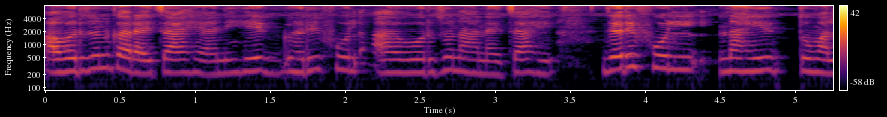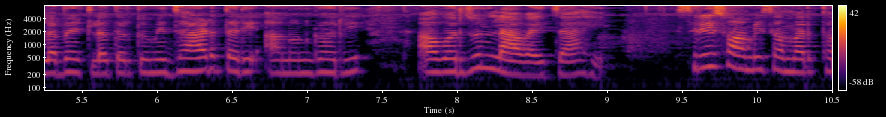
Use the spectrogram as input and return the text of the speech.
आवर्जून करायचं आहे आणि हे घरी फूल आवर्जून आणायचं आहे. जरी फूल नाही तुम्हाला भेटलं तर तुम्ही झाड तरी आणून घरी आवर्जून लावायचं आहे. श्री स्वामी समर्थ.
